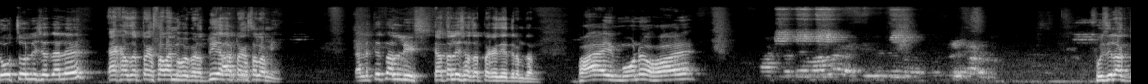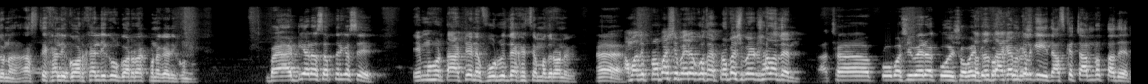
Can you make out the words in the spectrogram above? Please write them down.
চৌচল্লিশে তাহলে এক হাজার টাকা সালামি হবে না। দুই হাজার টাকা সালামি। তাহলে তেতাল্লিশ। তেতাল্লিশ হাজার টাকা দিয়ে দিলাম জান। ভাই মনে হয় ফুজি লাগতো না। আজকে খালি ঘর খালি ঘর রাখব না গাড়ি কোনো। ভাই আরটিআর আছে আপনার কাছে? এই মুহূর্তে আটে না পূর্বে দেখাচ্ছে আমাদের অনেক। হ্যাঁ। আমাদের প্রবাসী বাইরে কোথায়? প্রবাসী বাইরে সারা দেন। আচ্ছা প্রবাসী ভাইরা কই? সবাই তো আগামীকালকে ঈদ? আজকে চান রাত তাদের?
